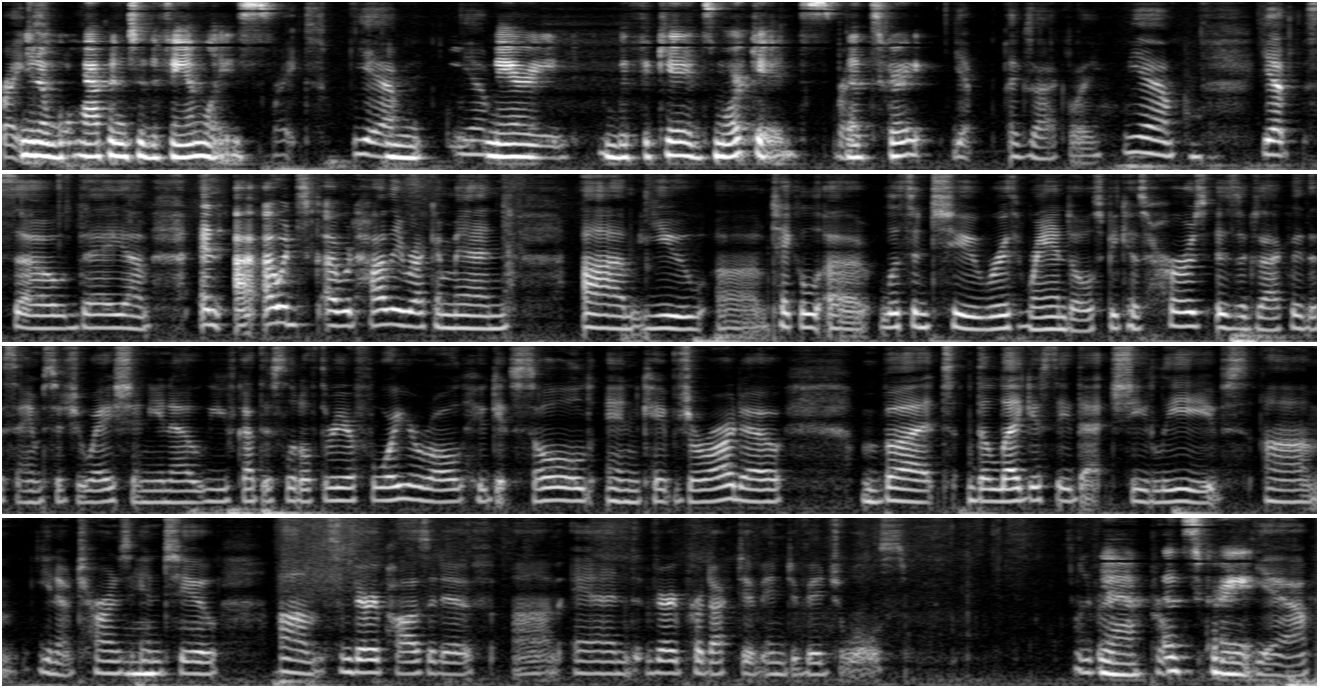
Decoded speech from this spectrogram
Right. you know, what happened to the families Right. Yeah. and Yeah. married with the kids, more kids. Right. That's great. Yep, exactly. Yeah, yep. So they um, and I, I would I would highly recommend um you um take a uh, listen to Ruth Randall's because hers is exactly the same situation. You know, you've got this little three or four year old who gets sold in Cape Girardeau, but the legacy that she leaves, um, you know, turns into um, some very positive um, and very productive individuals. Yeah, pro- that's great. yeah.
